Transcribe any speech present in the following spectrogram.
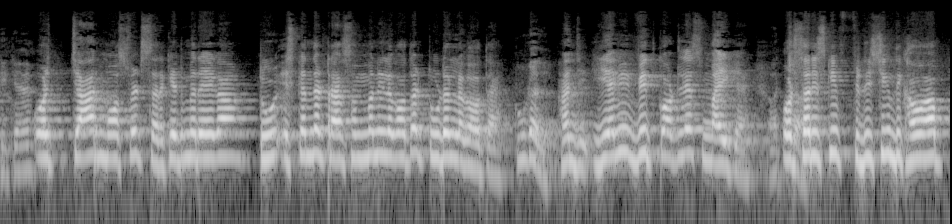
ठीक है। और चार मॉसफेट सर्किट में रहेगा। टू इसके अंदर ट्रांसफॉर्मर नहीं लगा होता टूडर लगा होता है। टूडल हाँ जी ये भी विद कॉटलेस माइक है। अच्छा। और सर इसकी फिनिशिंग दिखाओ आप।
